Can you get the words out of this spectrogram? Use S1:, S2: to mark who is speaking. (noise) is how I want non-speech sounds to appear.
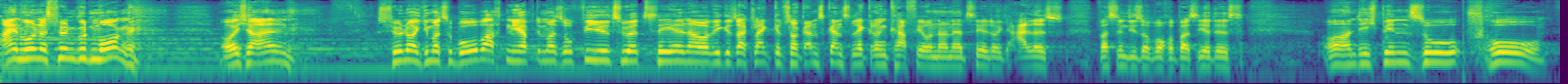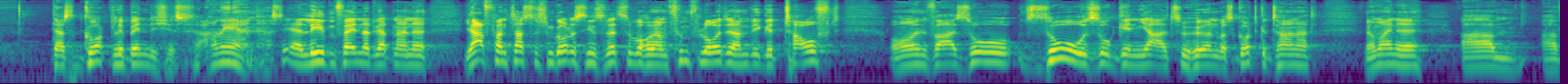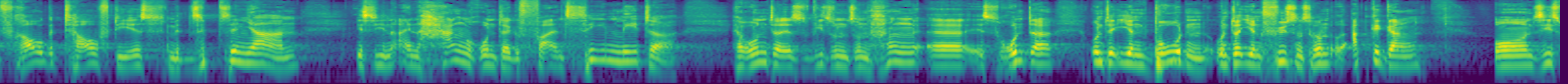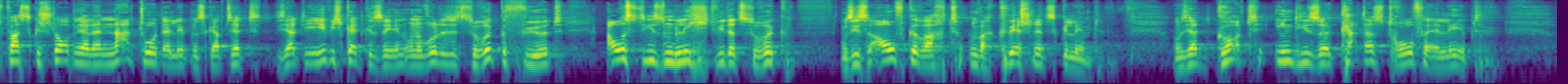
S1: Einen wunderschönen guten Morgen euch allen. Schön euch immer zu beobachten. Ihr habt immer so viel zu erzählen, aber wie gesagt, gleich gibt es noch ganz, ganz leckeren Kaffee und dann erzählt euch alles, was in dieser Woche passiert ist. Und ich bin so froh, dass Gott lebendig ist. Amen. Dass er Leben verändert. Wir hatten einen ja, fantastischen Gottesdienst letzte Woche. Wir haben fünf Leute haben wir getauft und war so, so, so genial zu hören, was Gott getan hat. Wir haben eine ähm, äh, Frau getauft, die ist mit 17 Jahren, ist sie in einen Hang runtergefallen, 10 Meter herunter, ist wie so ein, so ein Hang, äh, ist runter unter ihren Boden, unter ihren Füßen, ist abgegangen. Und sie ist fast gestorben. Sie hat ein Nahtoderlebnis gehabt. Sie hat, sie hat die Ewigkeit gesehen und dann wurde sie zurückgeführt aus diesem Licht wieder zurück. Und sie ist aufgewacht und war querschnittsgelähmt. Und sie hat Gott in dieser Katastrophe erlebt.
